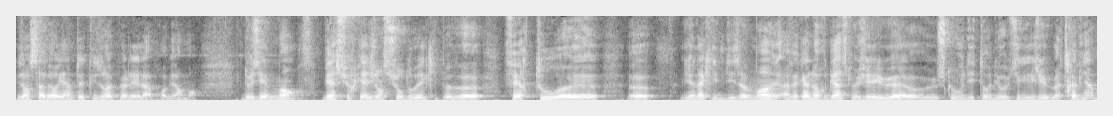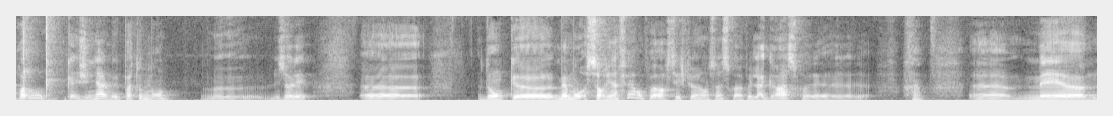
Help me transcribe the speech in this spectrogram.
ils en savent rien. Peut-être qu'ils auraient pu aller là, premièrement. Deuxièmement, bien sûr qu'il y a des gens surdoués qui peuvent euh, faire tout. euh, euh, il y en a qui me disent, moi, avec un orgasme, j'ai eu ce que vous dites au niveau psychique, j'ai eu bah, très bien, bravo, ok, génial, mais pas tout le monde. Désolé. Donc, même sans rien faire, on peut avoir cette expérience-là, ce qu'on appelle la grâce. Euh, mais euh,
